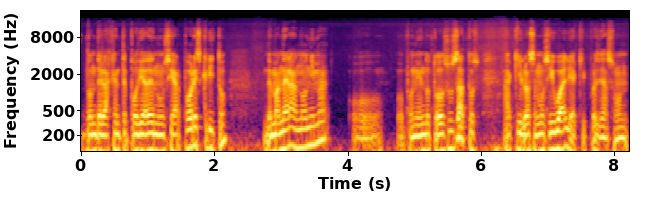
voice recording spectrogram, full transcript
donde la gente podía denunciar por escrito, de manera anónima o, o poniendo todos sus datos. Aquí lo hacemos igual y aquí pues ya son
